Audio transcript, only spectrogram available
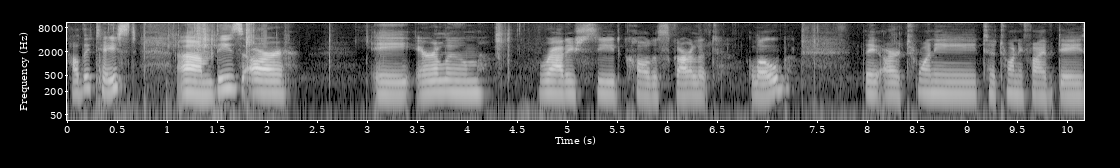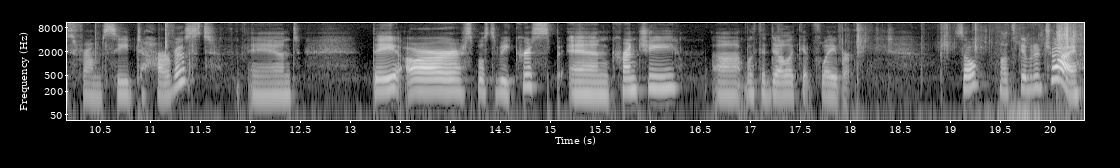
how they taste. Um, these are a heirloom radish seed called a scarlet globe. They are 20 to 25 days from seed to harvest and they are supposed to be crisp and crunchy uh, with a delicate flavor. So let's give it a try.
